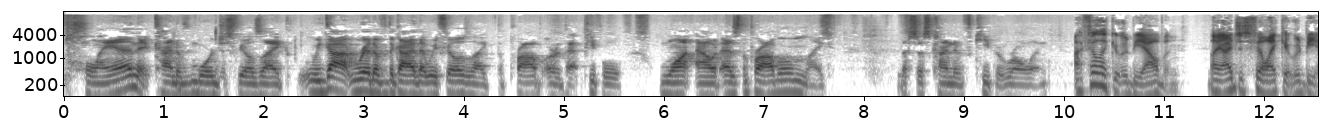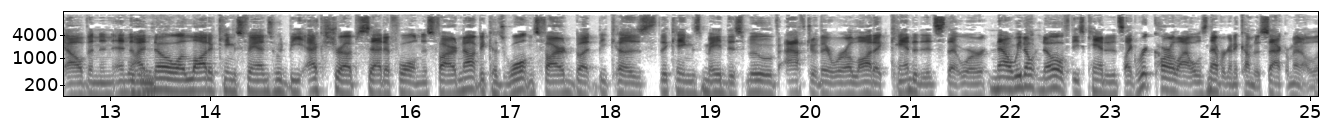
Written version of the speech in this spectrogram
plan. It kind of more just feels like we got rid of the guy that we feel is like the problem or that people want out as the problem. Like, let's just kind of keep it rolling. I feel like it would be Alvin. Like I just feel like it would be Alvin, and, and mm-hmm. I know a lot of Kings fans would be extra upset if Walton is fired, not because Walton's fired, but because the Kings made this move after there were a lot of candidates that were. Now we don't know if these candidates, like Rick Carlisle, was never going to come to Sacramento.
